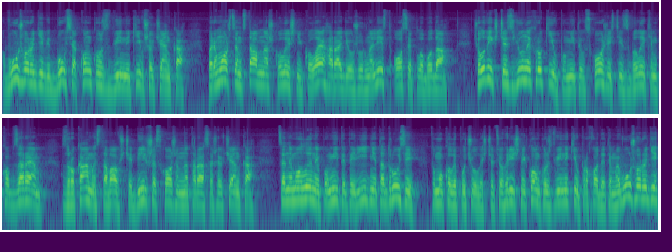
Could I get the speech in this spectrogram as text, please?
В Ужгороді відбувся конкурс двійників Шевченка. Переможцем став наш колишній колега, радіожурналіст Осип Лобода. Чоловік ще з юних років помітив схожість із великим кобзарем. З роками ставав ще більше схожим на Тараса Шевченка. Це не могли не помітити рідні та друзі. Тому, коли почули, що цьогорічний конкурс двійників проходитиме в Ужгороді,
